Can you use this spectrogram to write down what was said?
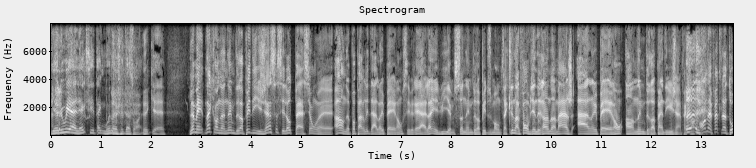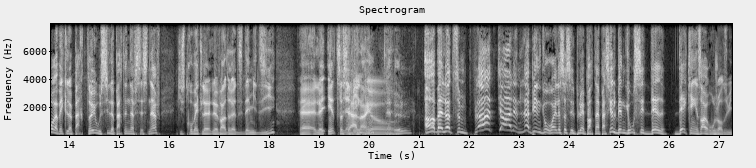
il y a Louis Alex qui est avec moi dans le chiffre d'asseoir. Là, maintenant qu'on a name droppé des gens, ça, c'est l'autre passion. Euh, ah, on n'a pas parlé d'Alain Perron, c'est vrai. Alain, et lui, il aime ça name dropper du monde. Fait que là, dans le fond, on vient de rendre hommage à Alain Perron en name droppant des gens. Fait on a fait le tour avec le party aussi, le party 969, qui se trouve être le, le vendredi dès midi. Euh, le hit, ça, c'est Alain. La bulle. Ah, ben là, tu me plates, Colin! Le bingo! Ouais, là, ça, c'est le plus important. Parce que le bingo, c'est dès, dès 15h aujourd'hui.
